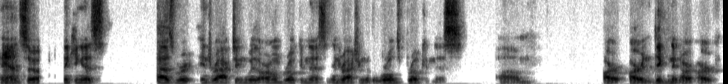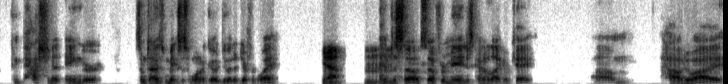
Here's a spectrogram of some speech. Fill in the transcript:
and so thinking as as we're interacting with our own brokenness and interacting with the world's brokenness um our our indignant our, our compassionate anger sometimes makes us want to go do it a different way Yeah. Mhm. and just so so for me just kind of like okay um how do i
